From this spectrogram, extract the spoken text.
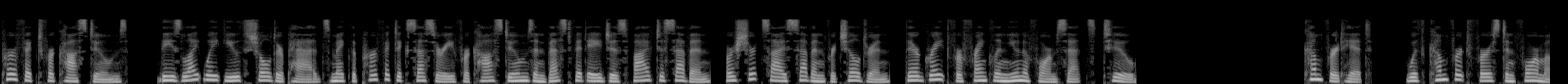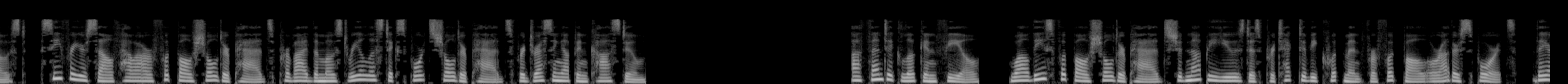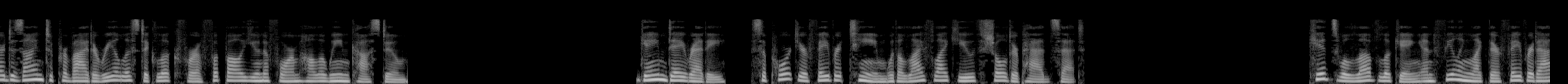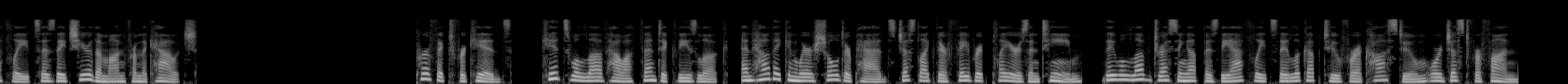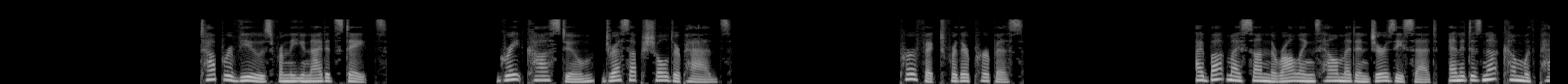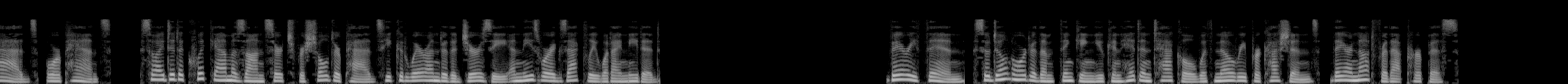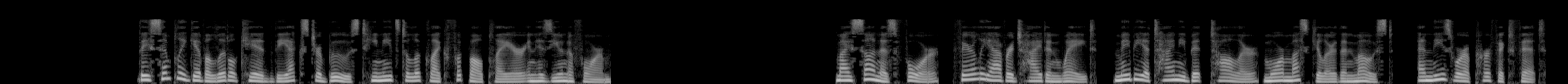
Perfect for costumes. These lightweight youth shoulder pads make the perfect accessory for costumes and best fit ages 5 to 7, or shirt size 7 for children. They're great for Franklin uniform sets, too. Comfort Hit. With comfort first and foremost, see for yourself how our football shoulder pads provide the most realistic sports shoulder pads for dressing up in costume. Authentic look and feel. While these football shoulder pads should not be used as protective equipment for football or other sports, they are designed to provide a realistic look for a football uniform Halloween costume. Game day ready. Support your favorite team with a lifelike youth shoulder pad set. Kids will love looking and feeling like their favorite athletes as they cheer them on from the couch. Perfect for kids. Kids will love how authentic these look, and how they can wear shoulder pads just like their favorite players and team. They will love dressing up as the athletes they look up to for a costume or just for fun. Top reviews from the United States. Great costume, dress up shoulder pads. Perfect for their purpose. I bought my son the Rawlings helmet and jersey set, and it does not come with pads, or pants, so I did a quick Amazon search for shoulder pads he could wear under the jersey and these were exactly what I needed. Very thin, so don't order them thinking you can hit and tackle with no repercussions, they are not for that purpose. They simply give a little kid the extra boost he needs to look like football player in his uniform. My son is 4, fairly average height and weight, maybe a tiny bit taller more muscular than most, and these were a perfect fit.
